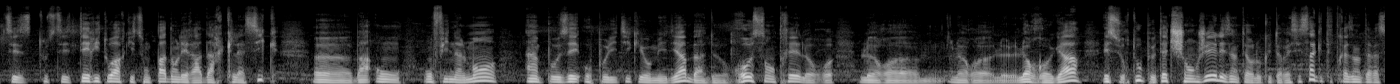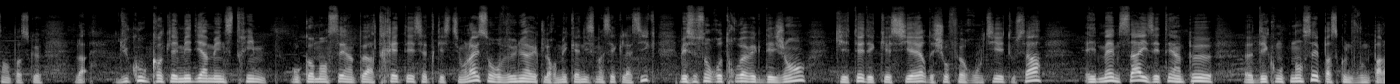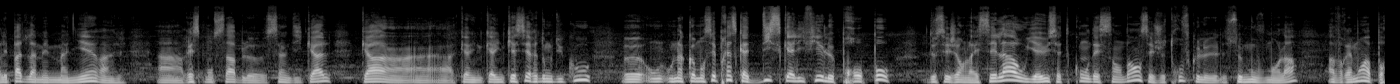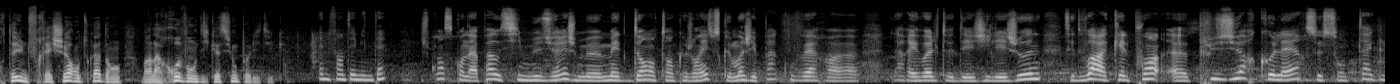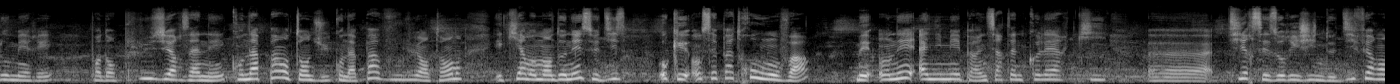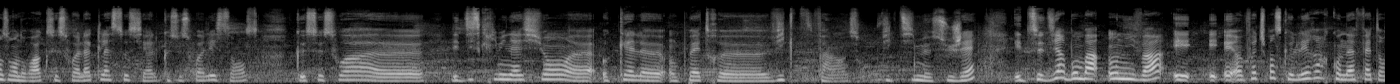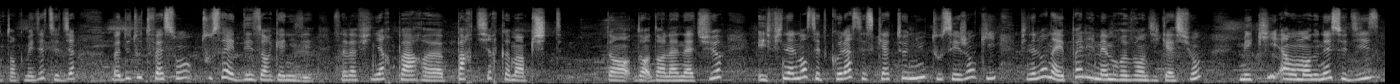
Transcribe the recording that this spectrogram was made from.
ces, tous ces territoires qui ne sont pas dans les radars classiques, ben, ont, ont finalement imposer aux politiques et aux médias bah, de recentrer leur, leur, euh, leur, euh, leur, regard et surtout peut-être changer les interlocuteurs. Et c'est ça qui était très intéressant parce que du coup, quand les médias mainstream ont commencé un peu à traiter cette question-là, ils sont revenus avec leur mécanisme assez classique, mais se sont retrouvés avec des gens qui étaient des caissières, des chauffeurs routiers et tout ça, et même ça, ils étaient un peu euh, décontenancés parce que vous ne parlez pas de la même manière à, un responsable syndical qu'à une, caissière. Et donc, du coup, euh, on, a commencé presque à disqualifier le propos de ces gens-là. Et c'est là où il y a eu cette condescendance. Et je trouve que ce mouvement-là a vraiment apporté une fraîcheur, en tout cas dans, dans la revendication politique. Je pense qu'on n'a pas aussi mesuré, je me mets dedans en tant que journaliste, parce que moi, je n'ai pas couvert euh, la révolte des Gilets jaunes, c'est de voir à quel point euh, plusieurs colères se sont agglomérées pendant plusieurs années, qu'on n'a pas entendu, qu'on n'a pas voulu entendre, et qui à un moment donné se disent, OK, on ne sait pas trop où on va, mais on est animé par une certaine colère qui euh, tire ses origines de différents endroits, que ce soit la classe sociale, que ce soit l'essence, que ce soit euh, les discriminations euh, auxquelles on peut être victime, sujet, et de se dire bon bah on y va. Et, en fait, je pense que l'erreur qu'on a faite en tant que média, de se dire bah, de toute façon tout ça est désorganisé, ça va finir par partir comme un pchit dans, la nature. Et finalement, cette colère, c'est ce qui a tenu tous ces gens qui, finalement, n'avaient pas les mêmes revendications, mais qui, à un moment donné, se disent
